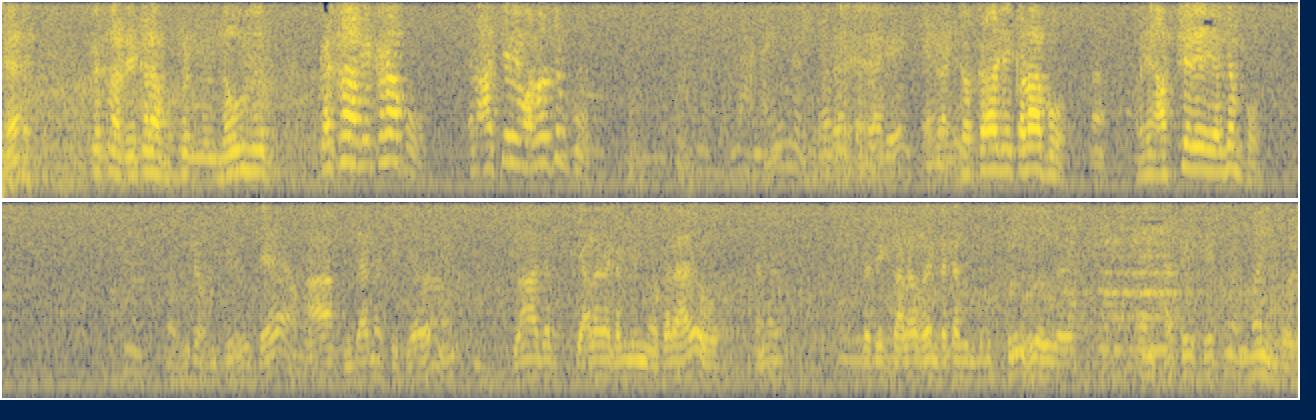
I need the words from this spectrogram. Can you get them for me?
હે? કચરા રેકડા નવું કચરા રેકડા આપો અને આશ્ચર્ય વાળો ચંપો કકડા દે, કકડા દે. કકડા રેકડા આપો હા. અને આશ્ચર્ય અજંપો નોકર આવ્યો અને હોય ને બધું એની સાથે શેઠમાં પડે.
